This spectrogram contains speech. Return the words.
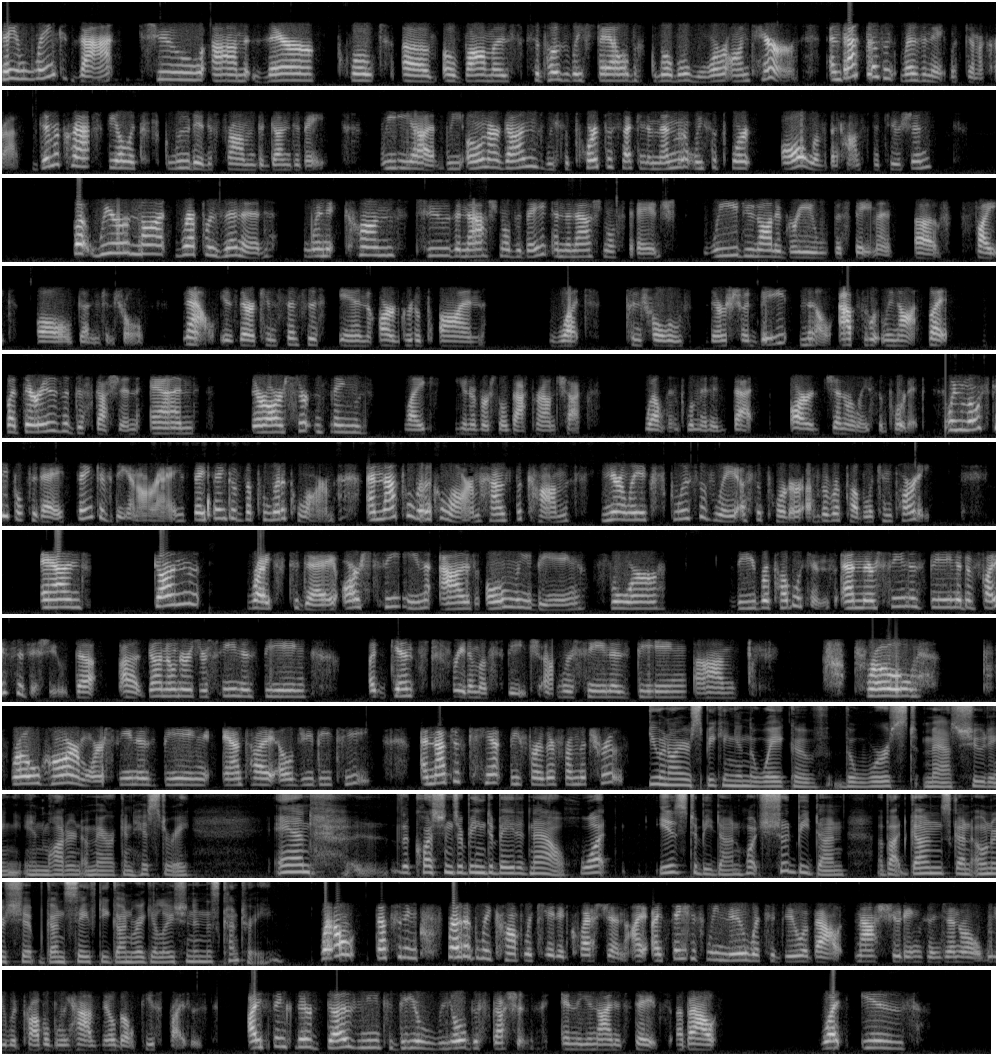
they link that to um, their quote of Obama's supposedly failed global war on terror. And that doesn't resonate with Democrats. Democrats feel excluded from the gun debate. We, uh, we own our guns. We support the Second Amendment. We support all of the Constitution. But we're not represented when it comes to the national debate and the national stage. We do not agree with the statement of fight all gun control. Now, is there a consensus in our group on what controls there should be? No, absolutely not. But but there is a discussion, and there are certain things like universal background checks, well implemented, that are generally supported. When most people today think of the NRA, they think of the political arm, and that political arm has become nearly exclusively a supporter of the Republican Party. And gun rights today are seen as only being for the Republicans, and they're seen as being a divisive issue. The uh, gun owners are seen as being against freedom of speech. Uh, we're seen as being um, pro pro harm. We're seen as being anti LGBT, and that just can't be further from the truth. You and I are speaking in the wake of the worst mass shooting in modern American history. And uh, the questions are being debated now. What is to be done? What should be done about guns, gun ownership, gun safety, gun regulation in this country? Well, that's an incredibly complicated question. I, I think if we knew what to do about mass shootings in general, we would probably have Nobel Peace Prizes. I think there does need to be a real discussion in the United States about what is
